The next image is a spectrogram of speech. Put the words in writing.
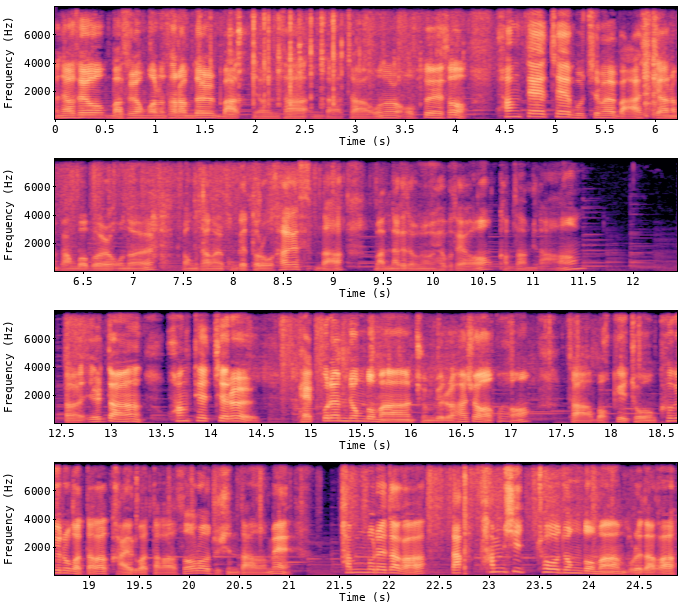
안녕하세요. 맛을 연구하는 사람들 맛연사입니다. 자, 오늘 업소에서 황태채 무침을 맛있게 하는 방법을 오늘 영상을 공개토록 하겠습니다. 만나게 응용해 보세요. 감사합니다. 자, 일단 황태채를 100g 정도만 준비를 하셔가고요. 자, 먹기 좋은 크기로 갖다가 가위로 갖다가 썰어 주신 다음에 찬물에다가 딱 30초 정도만 물에다가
